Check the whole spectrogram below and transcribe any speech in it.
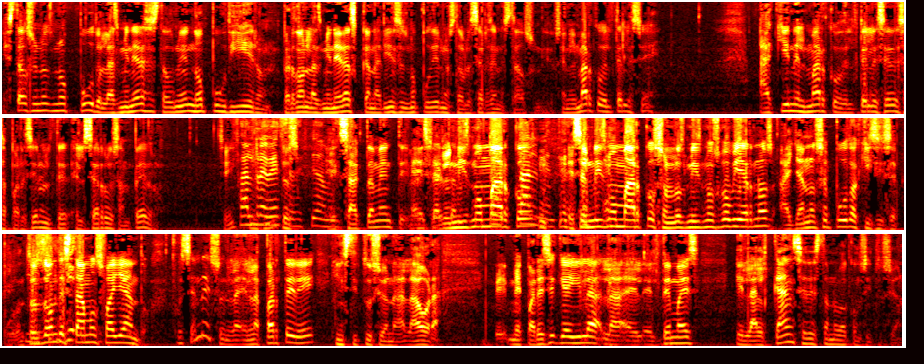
Estados Unidos no pudo, las mineras estadounidenses no pudieron, perdón, las mineras canadienses no pudieron establecerse en Estados Unidos, en el marco del TLC. Aquí en el marco del TLC desaparecieron el, te- el Cerro de San Pedro. ¿sí? Fue al revés, efectivamente. Exactamente, es el mismo marco, Totalmente. es el mismo marco, son los mismos gobiernos, allá no se pudo, aquí sí se pudo. Entonces, ¿dónde Y- estamos fallando? Pues en eso, en la, en la parte de institucional. Ahora, eh, me parece que ahí la- la- el, el tema es el alcance de esta nueva constitución.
